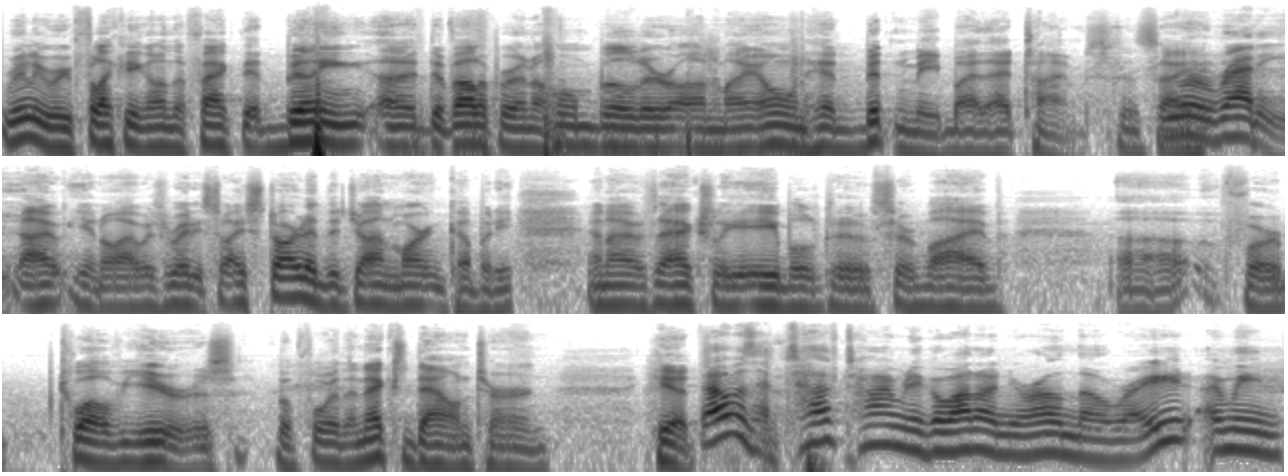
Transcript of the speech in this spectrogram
really reflecting on the fact that being a developer and a home builder on my own had bitten me by that time. Since You I, were ready. I, you know, I was ready. So I started the John Martin Company, and I was actually able to survive uh, for 12 years before the next downturn hit. That was a tough time to go out on your own, though, right? I mean,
